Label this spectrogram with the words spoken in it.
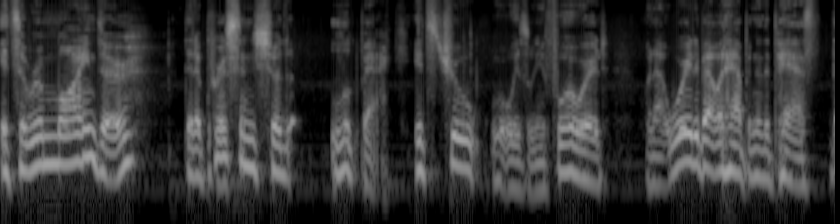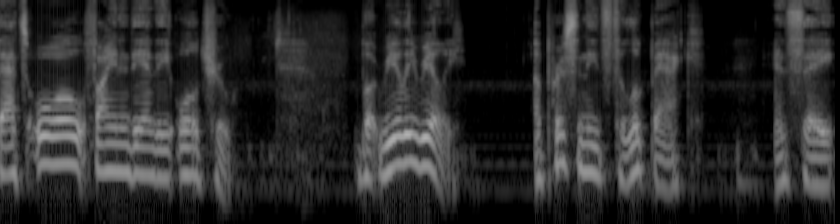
it's a reminder that a person should look back. It's true, we're always looking forward. We're not worried about what happened in the past. That's all fine and dandy, all true. But really, really, a person needs to look back and say,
